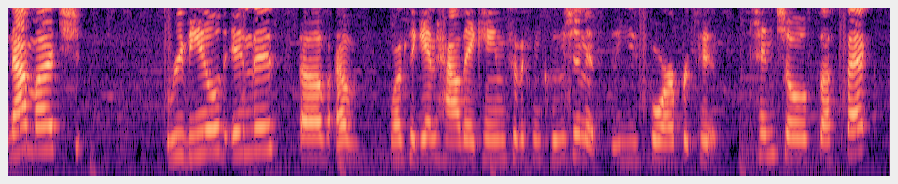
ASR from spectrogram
Not much revealed in this of, of once again how they came to the conclusion. It's these four potential suspects.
